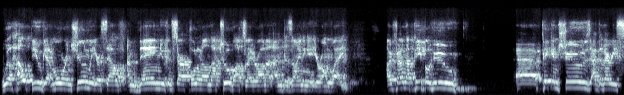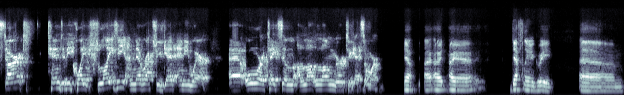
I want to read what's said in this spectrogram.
will help you get more in tune with yourself and then you can start pulling on that toolbox later on and designing it your own way i found that people who uh, pick and choose at the very start tend to be quite flighty and never actually get anywhere uh, or it takes them a lot longer to get somewhere. Yeah i i, I uh, definitely agree. Um,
